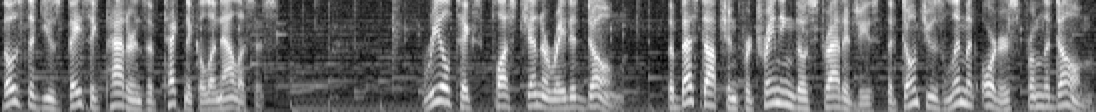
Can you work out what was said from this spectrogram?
those that use basic patterns of technical analysis. Real ticks plus generated DOM. The best option for training those strategies that don't use limit orders from the DOM.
